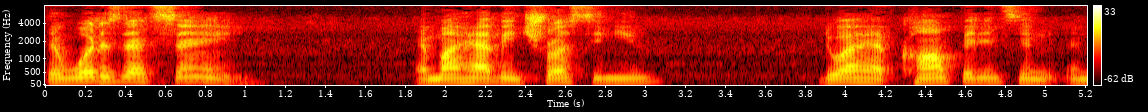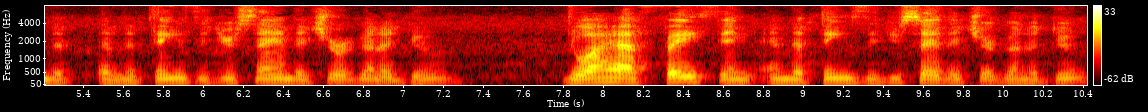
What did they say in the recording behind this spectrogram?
then what is that saying? Am I having trust in you? Do I have confidence in, in, the, in the things that you're saying that you're going to do? Do I have faith in, in the things that you say that you're going to do?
